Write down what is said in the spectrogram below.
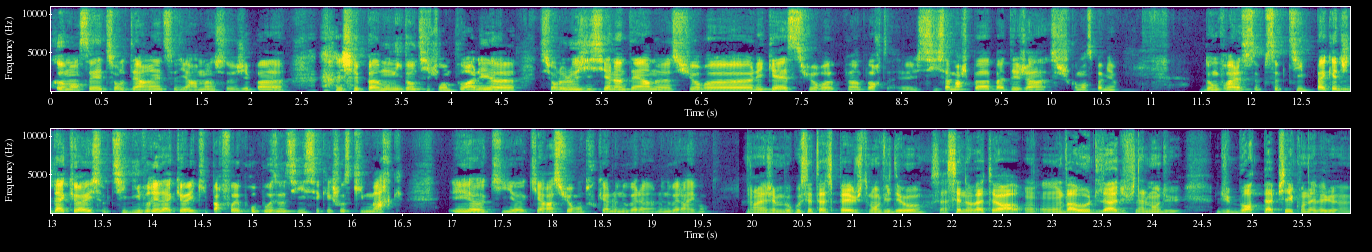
commencer à être sur le terrain et de se dire ah mince, j'ai pas, j'ai pas mon identifiant pour aller sur le logiciel interne, sur les caisses, sur peu importe. si ça marche pas, bah déjà je commence pas bien. Donc voilà, ce, petit package d'accueil, ce petit livret d'accueil qui parfois est proposé aussi, c'est quelque chose qui marque et euh, euh, qui, rassure en tout cas le nouvel, le nouvel arrivant. Ouais, j'aime beaucoup cet aspect justement vidéo, c'est assez novateur. On, va au-delà du finalement du, du board papier qu'on avait. Euh,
